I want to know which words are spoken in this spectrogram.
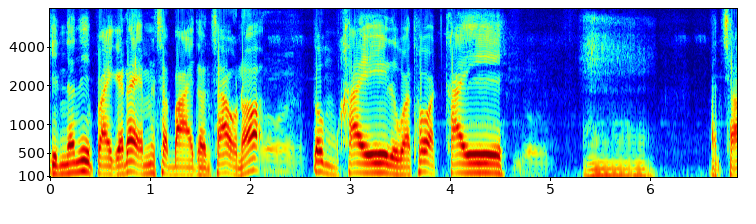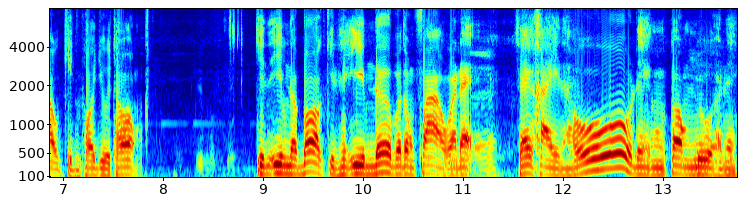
กินนั่นนี่ไปก็ได้มันสบายตอนเช้าเนาะ โดยต้มไข่หรือว่าทอดไข่โดยเอ้ยตอนเช้ากินพออยู่ท้อง กินลูกกินกินอิ่มแล้วบ่กินให้อิ่มเด้อบ่ต้องฟ้าวก็ได้ แหมใช้ไข่นะโอ้แดงต้องอยู่อันนี้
